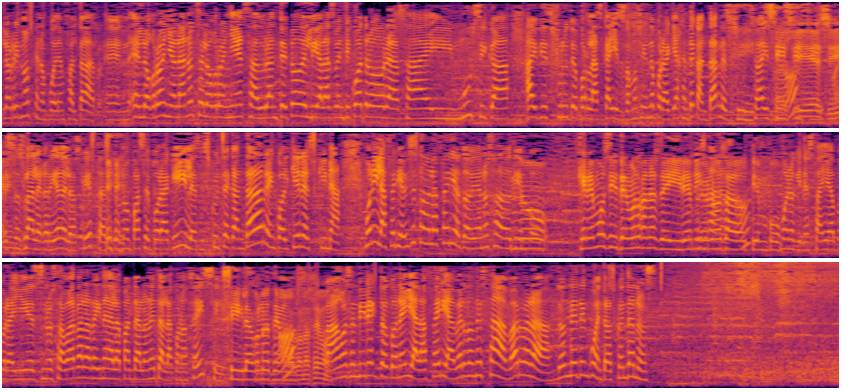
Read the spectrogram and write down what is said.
Los ritmos que no pueden faltar. En, en, Logroño, en la noche logroñesa, durante todo el día, las 24 horas, hay música, hay disfrute por las calles. Estamos viendo por aquí a gente cantar, les escucháis, sí, ¿no? Sí, sí, sí. Eso es la alegría de las fiestas, que uno pase por aquí y les escuche cantar en cualquier esquina. Bueno, ¿y la feria? ¿Habéis estado en la feria o todavía no os ha dado tiempo? No. Queremos ir, tenemos ganas de ir, ¿eh? pero no nos ha dado ¿no? tiempo. Bueno, quien está ya por allí es nuestra Bárbara Reina de la Pantaloneta. ¿La conocéis? Sí, sí la conocemos. La conocemos. Vamos en directo con ella a la feria, a ver dónde está. Bárbara, ¿dónde te encuentras? Cuéntanos.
